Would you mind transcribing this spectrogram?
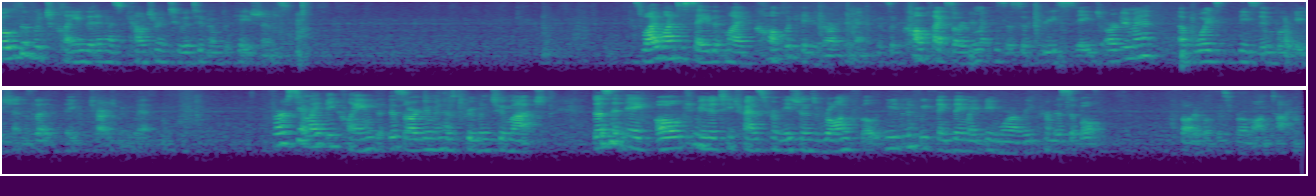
both of which claim that it has counterintuitive implications. So I want to say that my complicated argument, it's a complex argument because it's a three-stage argument, avoids these implications that they charge me with. First, it might be claimed that this argument has proven too much. Does it make all community transformations wrongful, even if we think they might be morally permissible? I've thought about this for a long time.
